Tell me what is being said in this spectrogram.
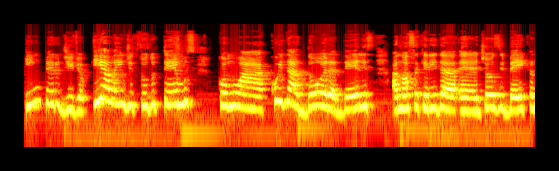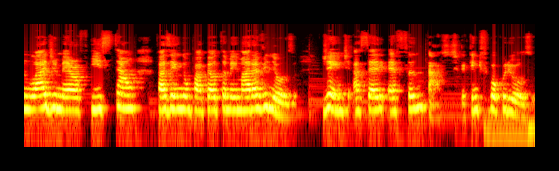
imperdível. E, além de tudo, temos como a cuidadora deles a nossa querida é, Josie Bacon, lá de Mare of Easttown, fazendo um papel também maravilhoso. Gente, a série é fantástica. Quem que ficou curioso?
